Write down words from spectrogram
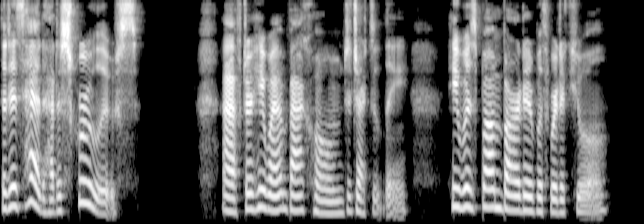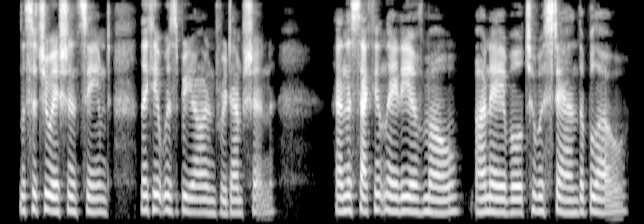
that his head had a screw loose. After he went back home dejectedly, he was bombarded with ridicule. The situation seemed like it was beyond redemption, and the second lady of Mo, unable to withstand the blow,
